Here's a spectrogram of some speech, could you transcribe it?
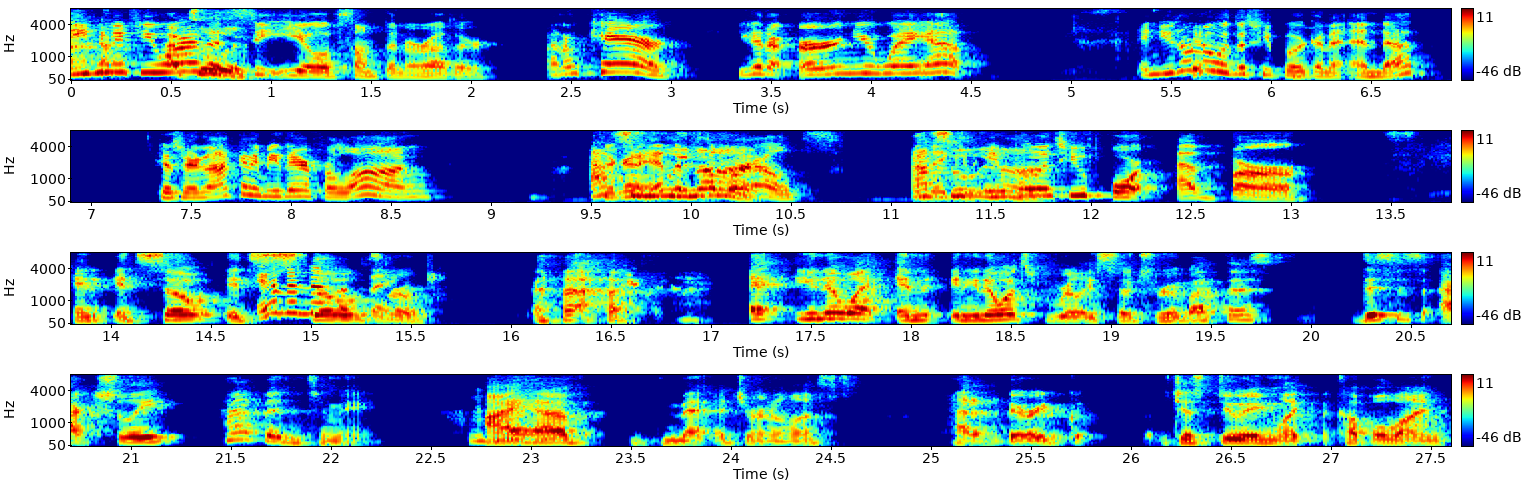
Even if you are Absolutely. the CEO of something or other, I don't care. You got to earn your way up, and you don't Yeah. know where those people are going to end up because they're not going to be there for long. They're going to end Absolutely up somewhere else. And Absolutely they can not. influence you forever. And it's so it's so thing. true. You know what? And, and you know what's really so true about this? This has actually happened to me. I Mhm. have met a journalist, had a very just doing like a couple line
